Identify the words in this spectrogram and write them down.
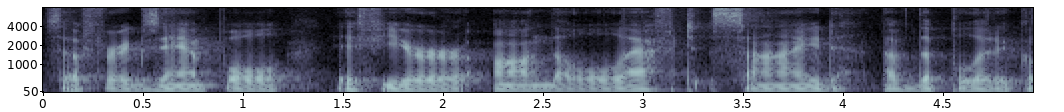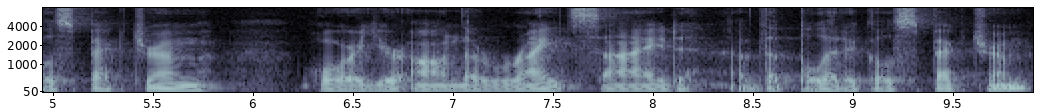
So, for example, if you're on the left side of the political spectrum or you're on the right side of the political spectrum,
